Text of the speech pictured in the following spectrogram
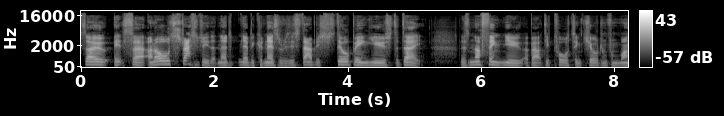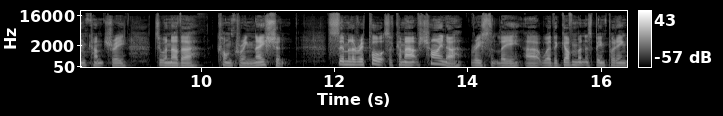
So it's uh, an old strategy that Nebuchadnezzar has established, still being used today. There's nothing new about deporting children from one country to another conquering nation. Similar reports have come out of China recently, uh, where the government has been putting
